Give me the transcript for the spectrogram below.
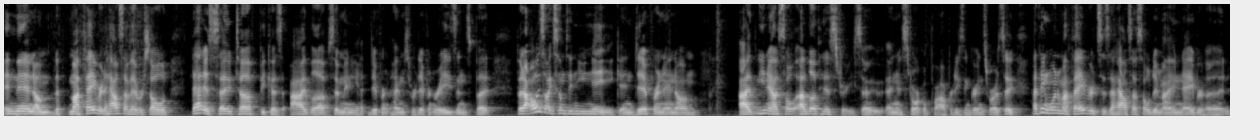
And then um, the, my favorite house I've ever sold. That is so tough because I love so many different homes for different reasons, but but I always like something unique and different and um I, you know, I sold, I love history, so and historical properties in Greensboro. So I think one of my favorites is a house I sold in my own neighborhood,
